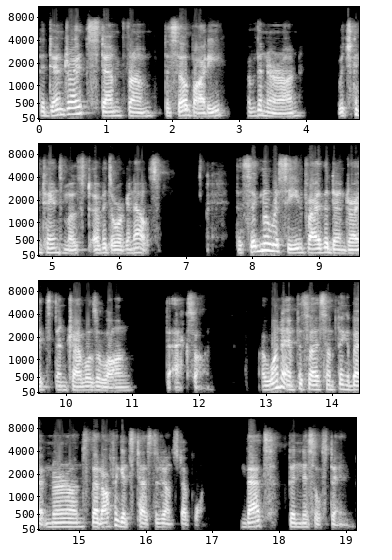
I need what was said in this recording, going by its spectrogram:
The dendrites stem from the cell body of the neuron, which contains most of its organelles. The signal received by the dendrites then travels along the axon. I want to emphasize something about neurons that often gets tested on step one. That's the Nissl stain.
